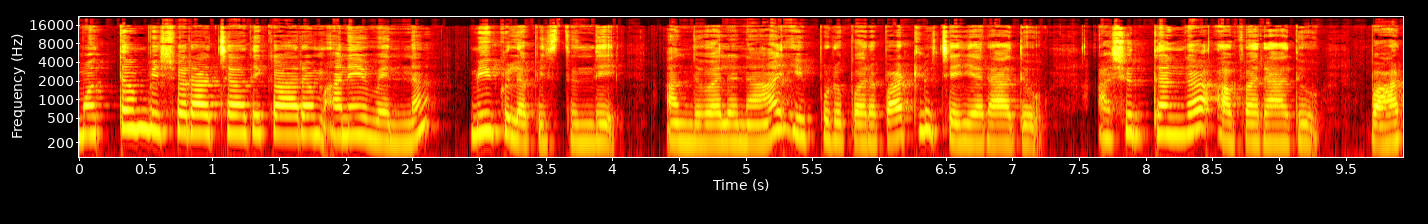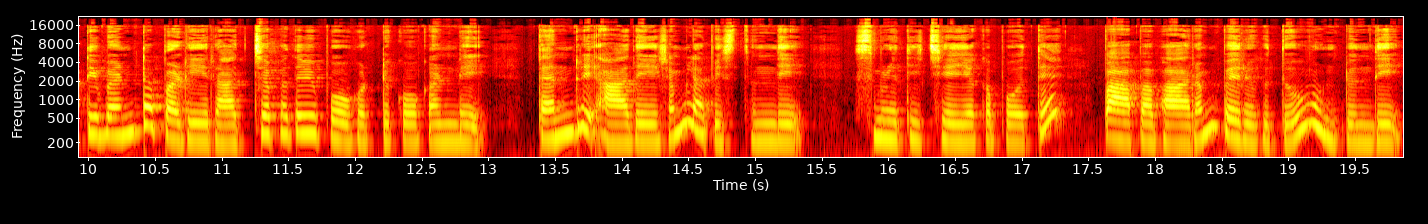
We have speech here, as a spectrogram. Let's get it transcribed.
మొత్తం విశ్వరాజ్యాధికారం అనే వెన్న మీకు లభిస్తుంది. అందువలన ఇప్పుడు పొరపాట్లు చేయరాదు. అశుద్ధంగా అవ్వరాదు. వాటి వెంట పడి రాజ్య పదవి పోగొట్టుకోకండి. తండ్రి ఆదేశం లభిస్తుంది. స్మృతి చేయకపోతే పాపభారం పెరుగుతూ ఉంటుంది.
